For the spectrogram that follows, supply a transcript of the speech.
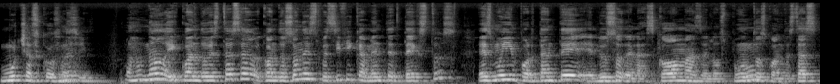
muchas cosas, No, sí. Ajá. No, y cuando estás a- cuando son específicamente textos, es muy importante el uso de las comas, de los puntos Mm. cuando estás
